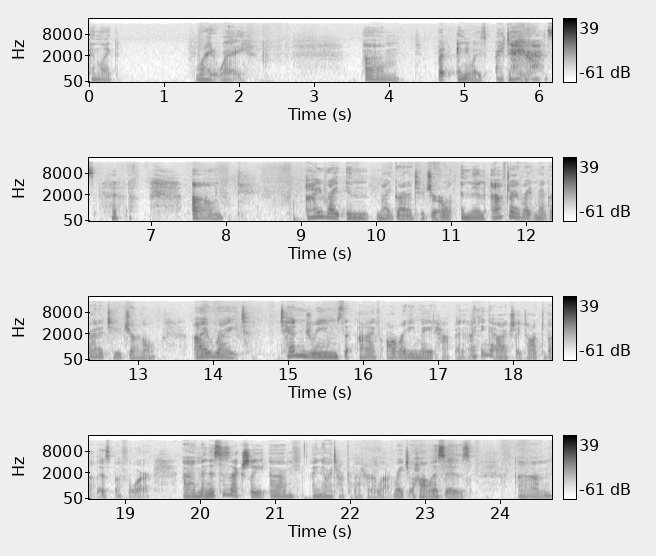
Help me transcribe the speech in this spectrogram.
and like right away. Um, but, anyways, I digress. um, I write in my gratitude journal, and then after I write my gratitude journal, I write 10 dreams that I've already made happen. I think I've actually talked about this before. Um, and this is actually, um, I know I talk about her a lot. Rachel Hollis is um,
